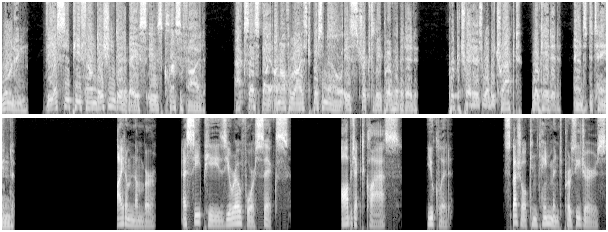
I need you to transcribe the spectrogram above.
Warning. The SCP Foundation database is classified. Access by unauthorized personnel is strictly prohibited. Perpetrators will be tracked, located, and detained. Item Number SCP 046 Object Class Euclid Special Containment Procedures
